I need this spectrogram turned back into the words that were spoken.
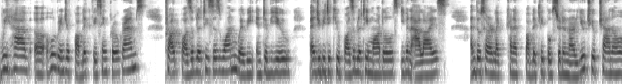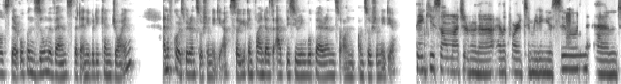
we have a whole range of public facing programs. Proud Possibilities is one where we interview LGBTQ possibility models, even allies. And those are like kind of publicly posted on our YouTube channels. They're open Zoom events that anybody can join. And of course, we're on social media. So you can find us at the Rainbow Parents on, on social media. Thank you so much, Aruna. I look forward to meeting you soon. And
